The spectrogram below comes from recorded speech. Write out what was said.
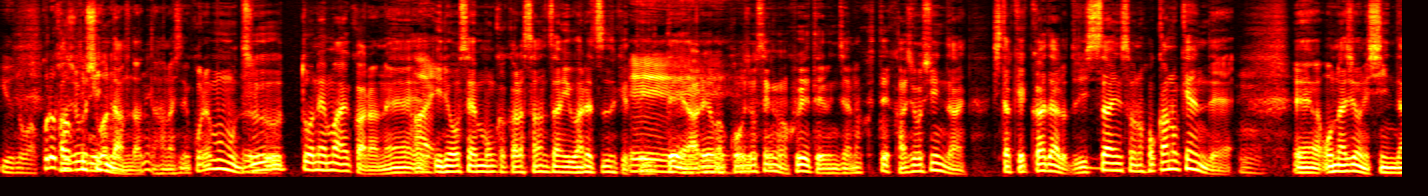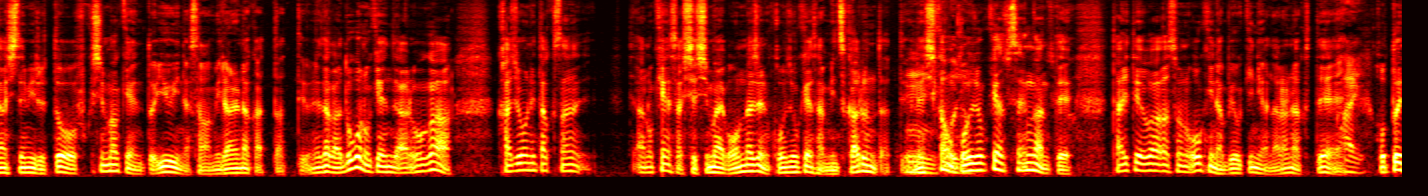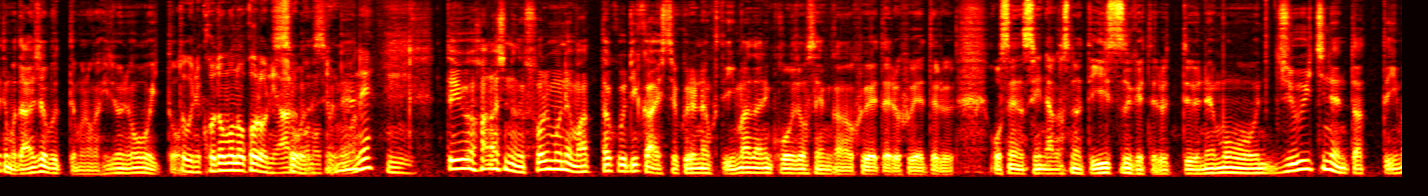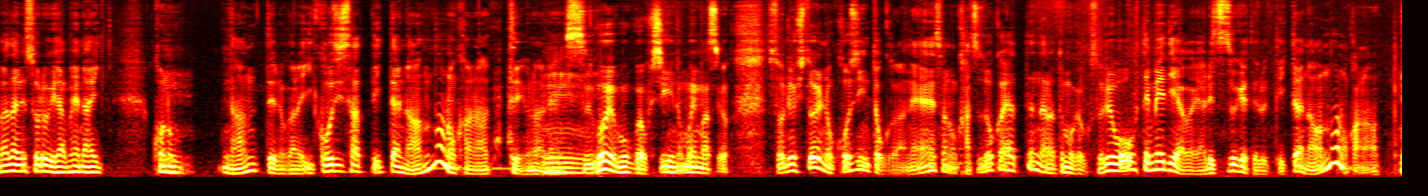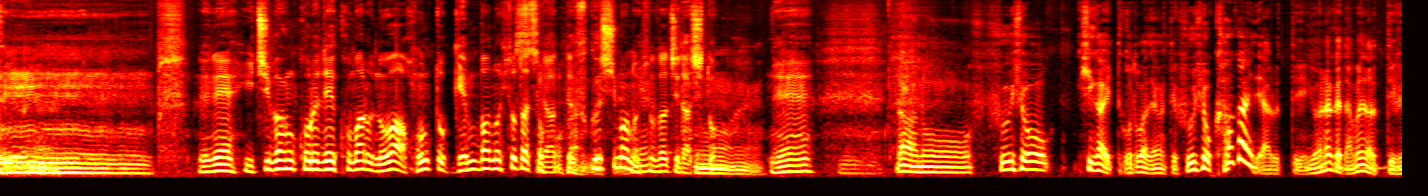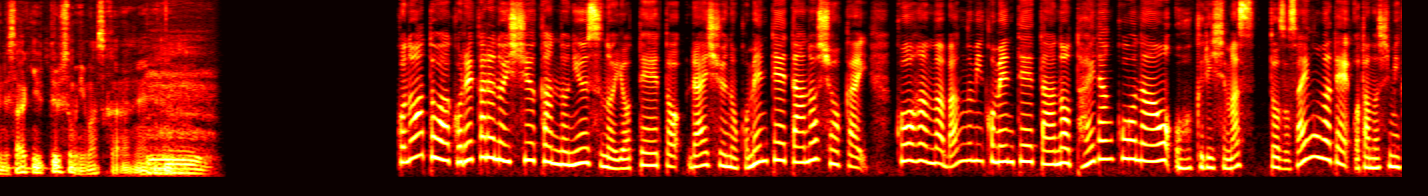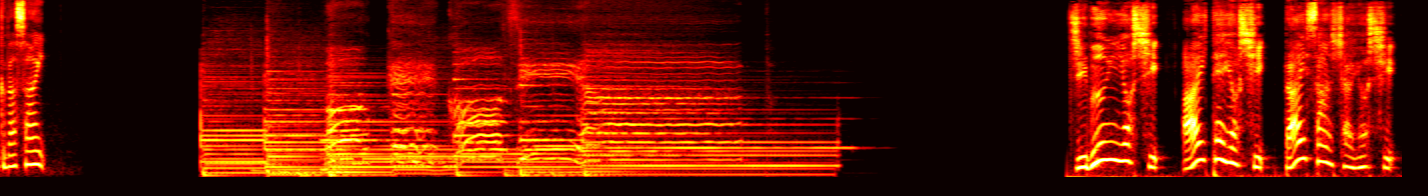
いうのは、これ過剰診断だって話で、これももうずっとね、前からね、医療専門家から散々言われ続けていて、あれは甲状腺が増えてるんじゃなくて、過剰診断した結果であると、実際にその他の県で、えー、同じように診断してみると、福島県と優位な差は見られなかったっていうね、だからどこの県であろうが、過剰にたくさんあの検査してしまえば同じように甲状腺が見つかるんだっていうね、しかも甲状腺がんって大抵はその大きな病気にはならなくて、はい、ほっといても大丈夫ってものが非常に多いと。特に子供の頃にあるものというのはね。っていう話なので、それもね、全く理解してくれなくて、いまだに甲状腺が増えてる、増えてる、汚染水流すなって言い続けてるっていうね、もう11年経って、いまだにそれをやめない、このなんていうのかな、意固地さって一体何なのかなっていうのはね、すごい僕は不思議に思いますよ。それを一人の個人とかがね、その活動家やってんならともかく、それを大手メディアがやり続けてるって一体何なのかなっていうね。でね、一番これで困るのは、本当現場の人たちであって、ね、福島の人たちだしと。ね。あの、風評被害って言葉じゃなくて、風評加害であるって言わなきゃダメだっていうふうに最近言ってる人もいますからね。この後はこれからの1週間のニュースの予定と来週のコメンテーターの紹介。後半は番組コメンテーターの対談コーナーをお送りします。どうぞ最後までお楽しみください。自分よし、相手よし、第三者よし。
